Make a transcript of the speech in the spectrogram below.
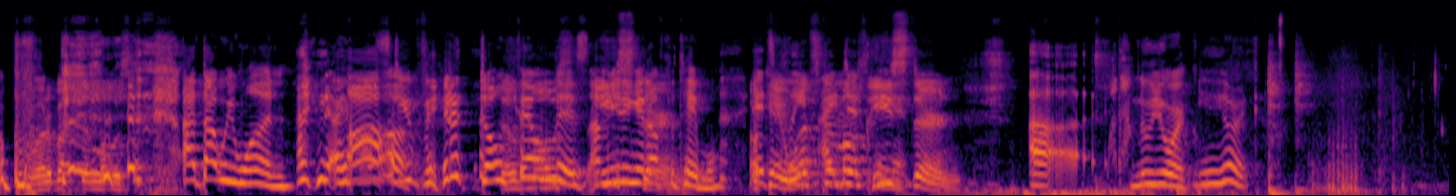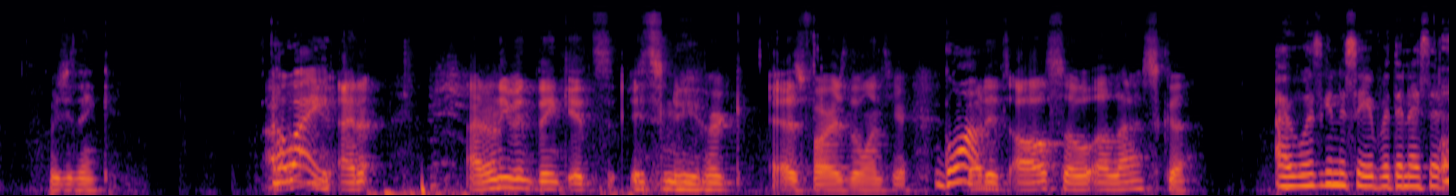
What about the most? I thought we won. I know, I feel Oh. stupid. Don't The film most this. I'm eating it off the eastern. table. It's Okay, clean. what's the I did most clean it. eastern? Uh, New York. New York. What'd you think? Hawaii. I don't. I don't even think it's it's New York as far as the ones here. Guam. But it's also Alaska. I was gonna say, but then I said, Oh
